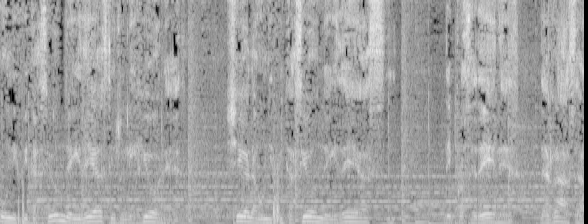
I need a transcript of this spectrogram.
Unificación de ideas y religiones. Llega la unificación de ideas, de procederes, de raza.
